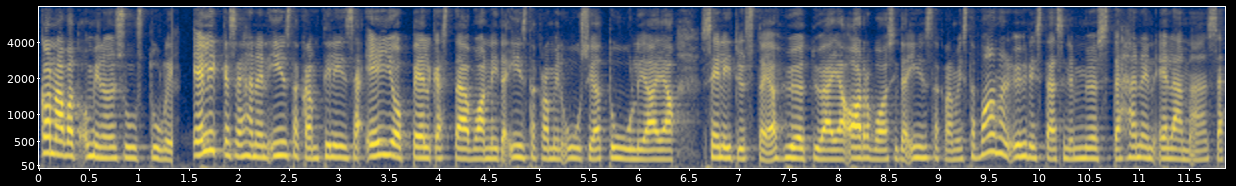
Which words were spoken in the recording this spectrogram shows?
kanavat ominaisuus tuli. Eli se hänen Instagram-tilinsä ei ole pelkästään vaan niitä Instagramin uusia tuulia ja selitystä ja hyötyä ja arvoa sitä Instagramista, vaan hän yhdistää sinne myös sitä hänen elämäänsä,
